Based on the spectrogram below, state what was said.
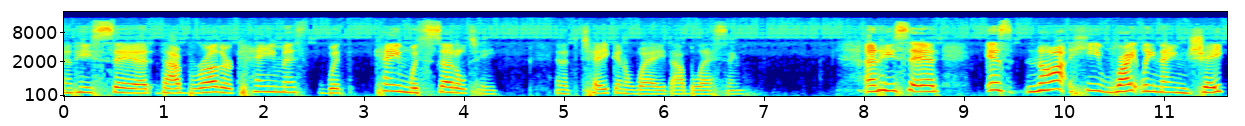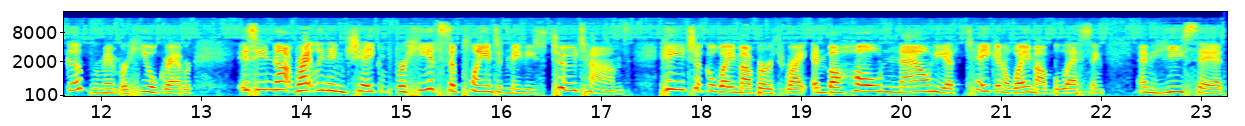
And he said, Thy brother cameth with, came with subtlety, and hath taken away thy blessing. And he said, Is not he rightly named Jacob? Remember, heel grabber. Is he not rightly named Jacob? For he hath supplanted me these two times. He took away my birthright, and behold, now he hath taken away my blessing. And he said,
